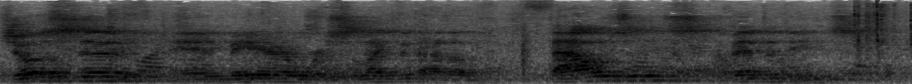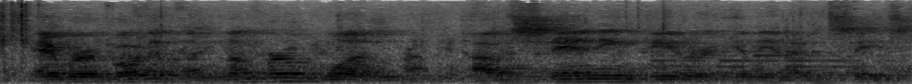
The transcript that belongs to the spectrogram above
Joseph and Mayer were selected out of thousands of entities and were voted the number one outstanding dealer in the United States.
